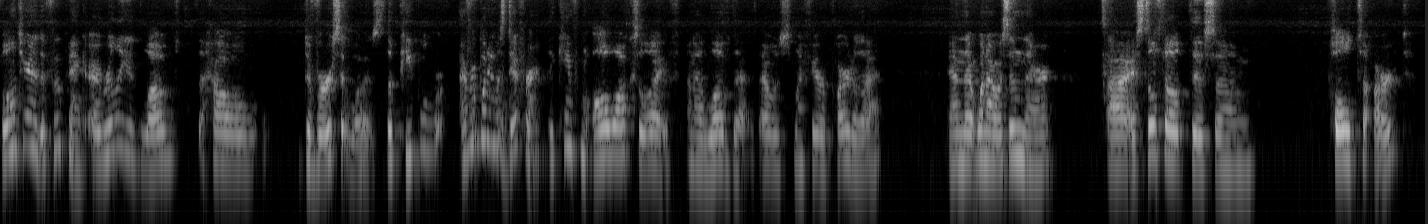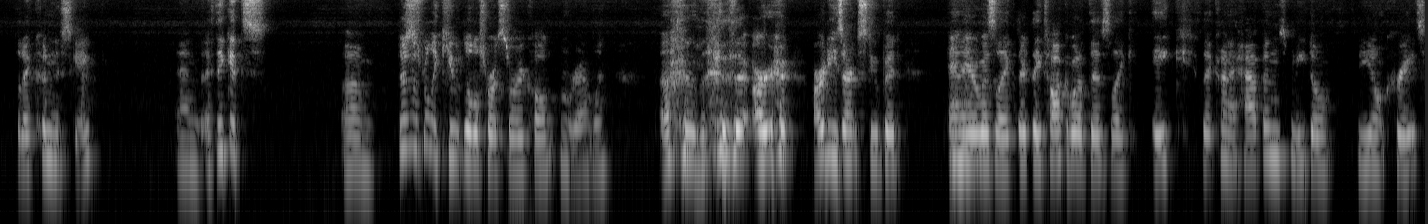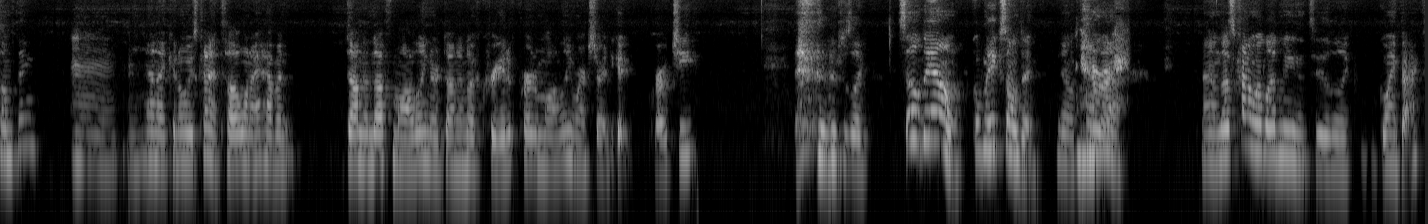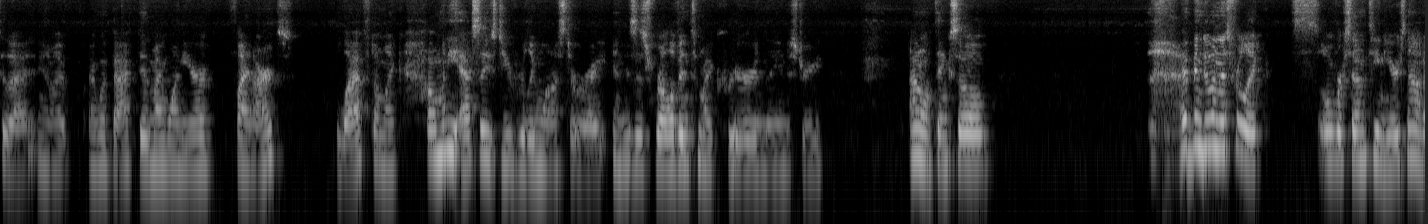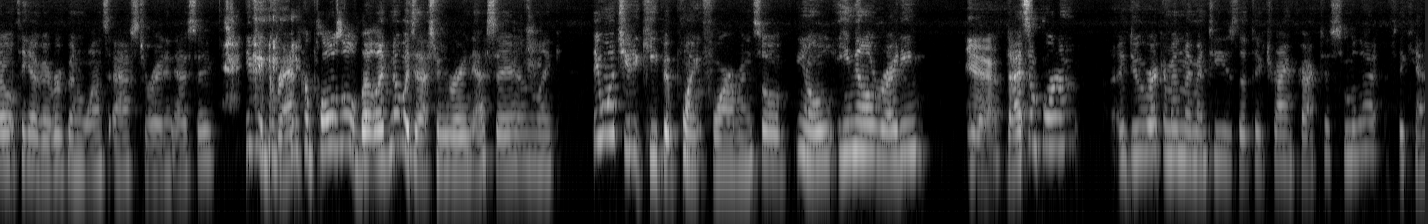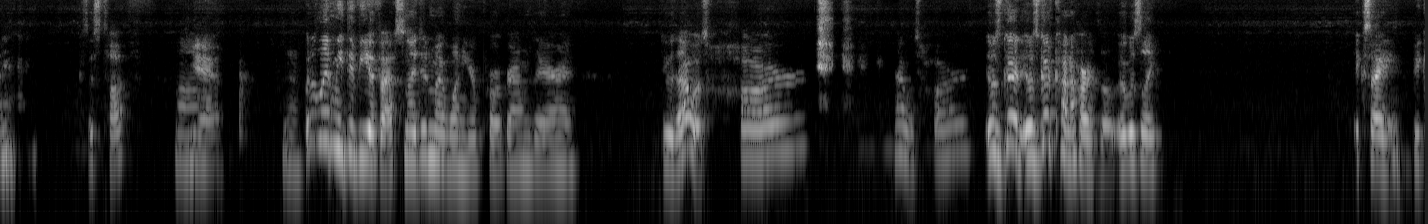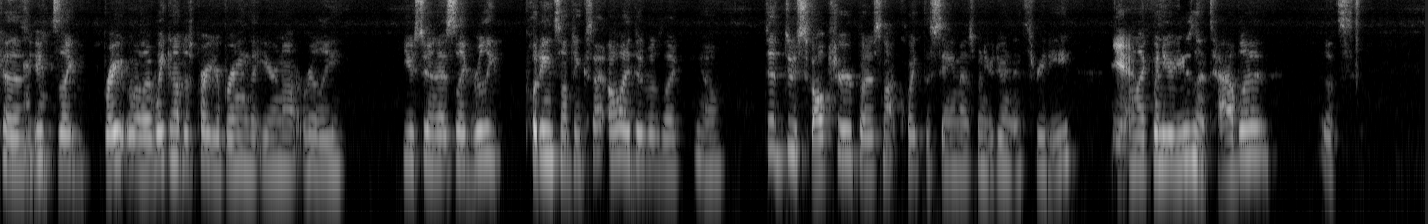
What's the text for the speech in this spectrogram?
volunteering at the food bank, I really loved how diverse it was. The people were everybody was different. They came from all walks of life, and I loved that. That was my favorite part of that. And that when I was in there, uh, I still felt this um, pull to art that I couldn't escape. And I think it's um, there's this really cute little short story called I'm rambling. Uh, the, the art, arties aren't stupid, and it Mhm. was like they, they talk about this like ache that kind of happens when you don't you don't create something Mm-hmm. and I can always kind of tell when I haven't done enough modeling or done enough creative part of modeling where I'm starting to get grouchy. and it's just like, settle down, go make something, you know. Right. And that's kind of what led me into like going back to that. You know, I, I went back, did my one year fine arts, left. I'm like, how many essays do you really want us to write? And is this relevant to my career in the industry? I don't think so. I've been doing this for like over 17 years now, and I don't think I've ever been once asked to write an essay. Maybe a grant proposal, but like nobody's asked me to write an essay. And like they want you to keep it point form. And so, you know, email writing, Yeah. that's important. I do recommend my mentees that they try and practice some of that if they can, because it's tough. Um, Yeah. yeah. But it led me to VFS, and I did my one year program there. And dude, that was hard. That was hard. It was good. It was good, kind of hard though. It was like exciting because Mhm. it's like break or like waking up this part of your brain that you're not really used to, and it's like really putting something. Because all I did was like you know did do sculpture, but it's not quite the same as when you're doing it in 3D. Yeah. And like when you're using a tablet, it's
